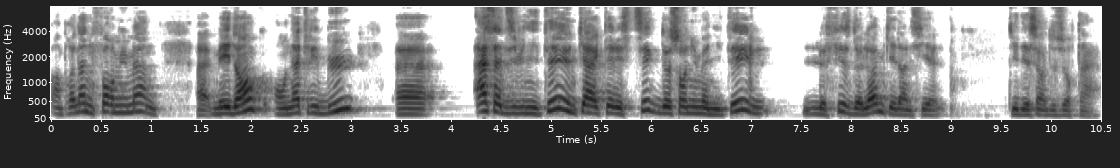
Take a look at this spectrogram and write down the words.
en prenant une forme humaine. Euh, mais donc, on attribue euh, à sa divinité une caractéristique de son humanité, le Fils de l'homme qui est dans le ciel, qui est descendu sur terre.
